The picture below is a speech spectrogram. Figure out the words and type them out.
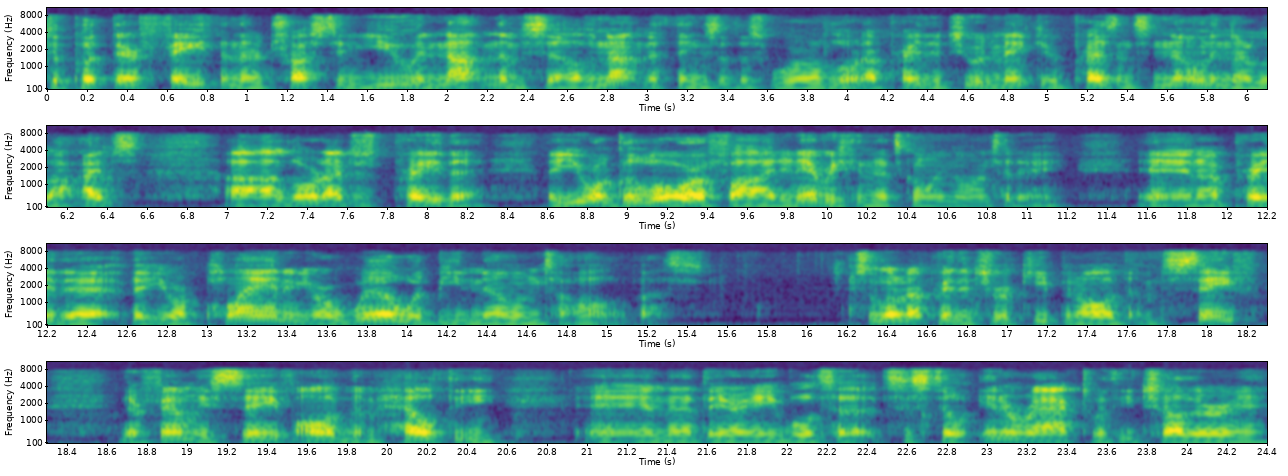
to put their faith and their trust in you and not in themselves, not in the things of this world, Lord. I pray that you would make your presence known in their lives. Uh, Lord, I just pray that, that you are glorified in everything that's going on today. And, and I pray that, that your plan and your will would be known to all of us. So, Lord, I pray that you are keeping all of them safe, their families safe, all of them healthy and that they are able to, to still interact with each other and,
